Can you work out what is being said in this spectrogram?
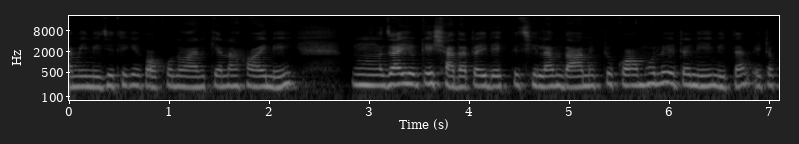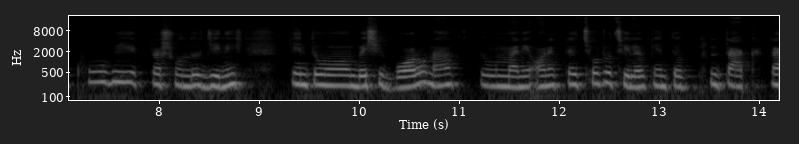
আমি নিজে থেকে কখনো আর কেনা হয়নি। যাই হোক, এই সাদাটাই দেখতেছিলাম। দাম একটু কম হলে এটা নিয়ে নিতাম। এটা খুবই একটা সুন্দর জিনিস। কিন্তু বেশি বড় না মানে অনেকটাই ছোট ছিল কিন্তু টাকাটা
